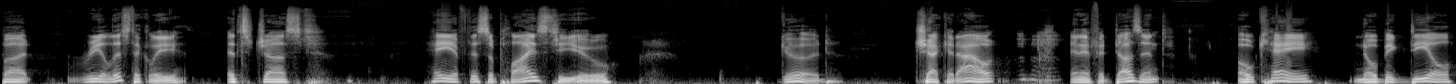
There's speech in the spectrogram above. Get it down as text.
But realistically, it's just hey, if this applies to you, good. Check it out. Mm-hmm. And if it doesn't, okay, no big deal.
